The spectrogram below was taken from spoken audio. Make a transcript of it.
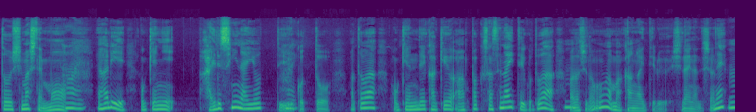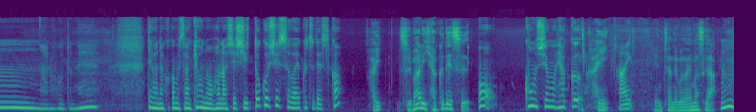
としましても、はいやはり保険に入りすぎないよっていうこと、または保険で家計を圧迫させないっていうことは、私どもはまあ考えている次第なんですよね。うーん、なるほどね。では中上さん、今日のお話、知得指数はいくつですか？はい。ズバリ100です。お、今週も100。はい。はい。連チャンでございますが、うん。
